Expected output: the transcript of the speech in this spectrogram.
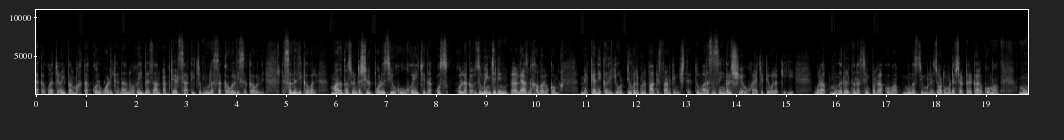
لکه کوره چې غي پرمختګ کول غوړي کنه نو غي به ځان اپډیټ ساتي چې موږ لسه کول دي څه کول دي لسه نه دي کول. ما د تاسو انډستریال پالیسی خو خو چې دا اوس خو لکه زما انجینرینګ لحاظ نه خبر وکم میکانیکل یو ډیولپمنٹ پاکستان کې نشته. تمہارا سنگل شی خو چې ډیولپ کیږي. ورا مونږ دلته نه سمپل راکوم مونږ سیمولیشن اتوماتیک سېکټر کار کوم مونږ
